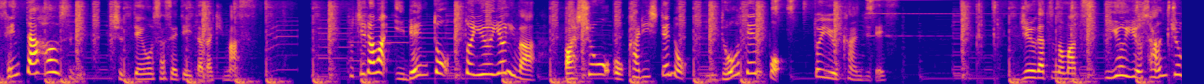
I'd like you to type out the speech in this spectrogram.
センターハウスに出店をさせていただきます。こちらはイベントというよりは場所をお借りしての移動店舗という感じです。10月の末いよいよ産直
